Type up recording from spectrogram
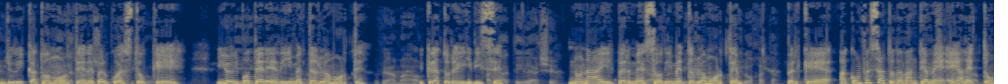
giudicato a morte ed è per questo che io ho il potere di metterlo a morte. Il creatore gli disse, non hai il permesso di metterlo a morte perché ha confessato davanti a me e ha detto,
